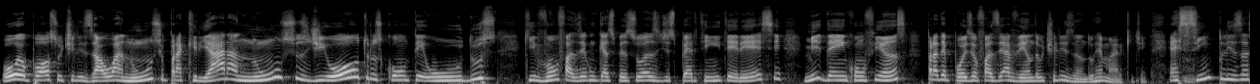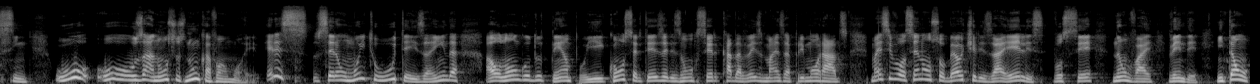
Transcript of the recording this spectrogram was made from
Ou eu posso utilizar o anúncio para criar anúncios de outros conteúdos que vão fazer com que as pessoas despertem interesse, me deem confiança, para depois eu fazer a venda utilizando o remarketing. É simples assim. O, o, os anúncios nunca vão morrer. Eles serão muito úteis ainda ao longo do tempo e com certeza eles vão ser cada vez mais aprimorados. Mas se você não souber utilizar eles, você não vai vender. Então,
